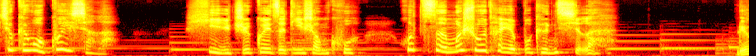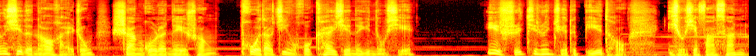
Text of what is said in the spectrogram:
就给我跪下了，一直跪在地上哭，我怎么说他也不肯起来。梁希的脑海中闪过了那双破到近乎开线的运动鞋，一时竟然觉得鼻头有些发酸了。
